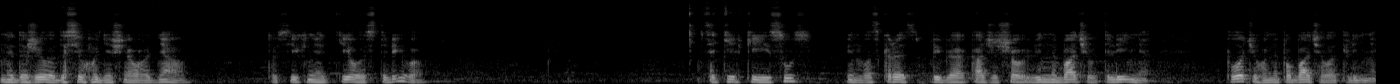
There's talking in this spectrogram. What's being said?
не дожили до сьогоднішнього дня, тобто їхнє тіло стліло, це тільки Ісус, Він воскрес. Біблія каже, що Він не бачив тління, плоть його не побачила тління.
